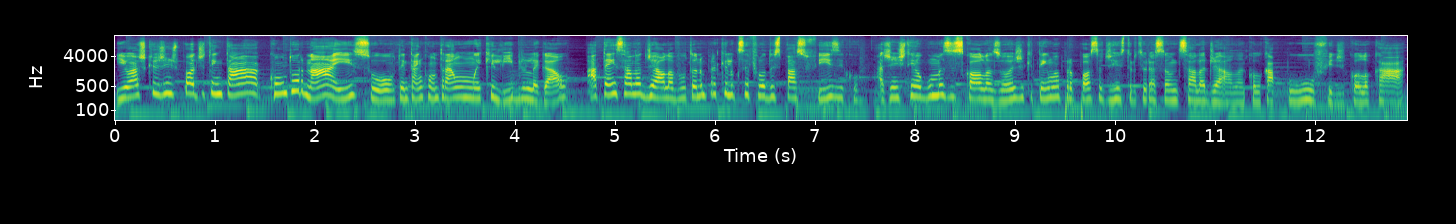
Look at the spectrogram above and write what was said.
E eu acho que a gente pode tentar contornar isso ou tentar encontrar um equilíbrio legal. Até em sala de aula, voltando para aquilo que você falou do espaço físico, a gente tem algumas escolas hoje que têm uma proposta de reestruturação de sala de aula colocar puff, de colocar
